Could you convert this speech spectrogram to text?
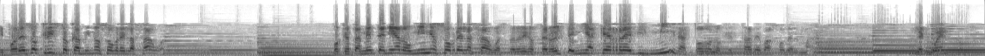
Y por eso Cristo caminó sobre las aguas porque también tenía dominio sobre las aguas, pero, pero él tenía que redimir a todo lo que está debajo del mar. Le cuento,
